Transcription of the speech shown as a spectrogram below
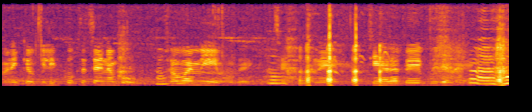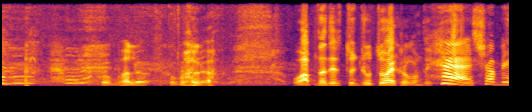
মানে কেউ বিলিভ করতে চায় না বউ। সবাই মেয়ে হবে। মানে চেহারাতে বুঝে হ্যাঁ, খুব ভালো খুব ভালো। ও আপনাদের তো জুতো একরকম দেখি হ্যাঁ সবই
